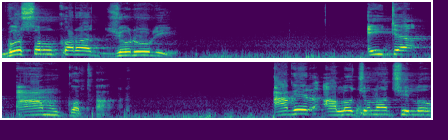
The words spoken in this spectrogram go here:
গোসল করা জরুরি। এইটা আম কথা। আগের আলোচনা ছিল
